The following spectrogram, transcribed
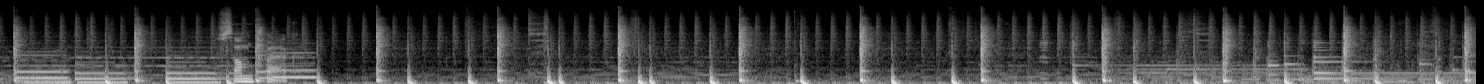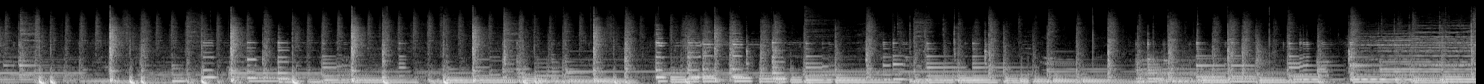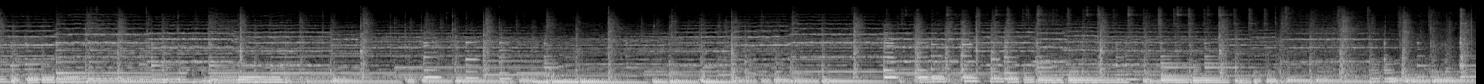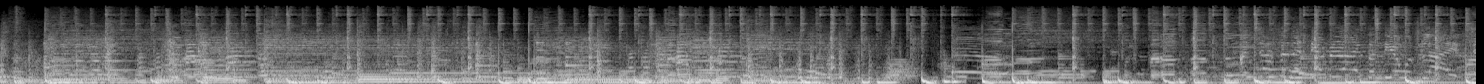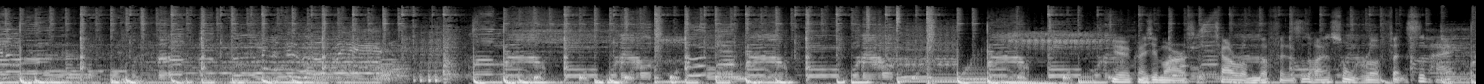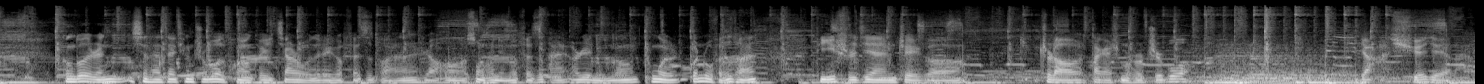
R&B、rockabilly、加入我们的粉丝团，送出了粉丝牌。更多的人现在在听直播的朋友可以加入我的这个粉丝团，然后送出你们的粉丝牌，而且你们能通过关注粉丝团，第一时间这个知道大概什么时候直播。呀，学姐也来了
